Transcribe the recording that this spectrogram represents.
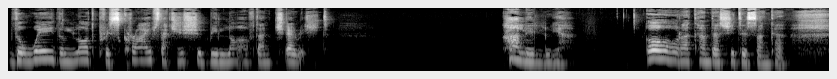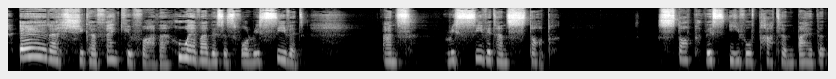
the way the Lord prescribes that you should be loved and cherished. Hallelujah. Oh, Rakanda Shite Sanka. Shika, thank you, Father. Whoever this is for, receive it and receive it and stop. Stop this evil pattern by the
